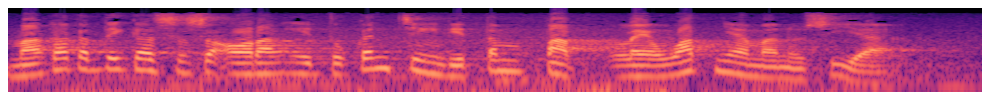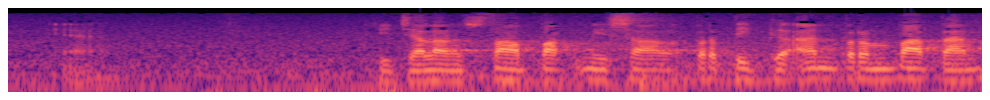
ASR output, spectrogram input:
Maka ketika seseorang itu kencing di tempat lewatnya manusia, di jalan setapak misal pertigaan perempatan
